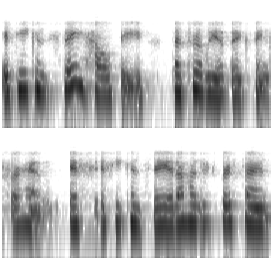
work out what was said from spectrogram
if he can stay healthy, that's really a big thing for him. If if he can stay at 100%,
